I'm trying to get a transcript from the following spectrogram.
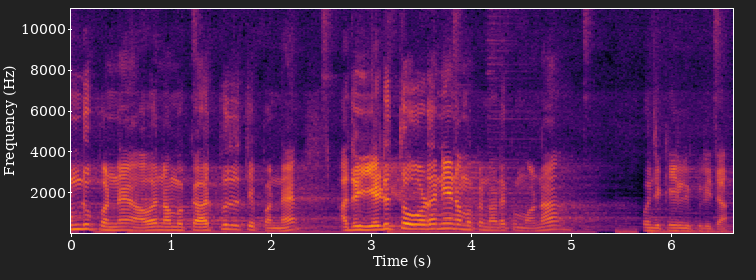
உண்டு பண்ண அவர் நமக்கு அற்புதத்தை பண்ண அது எடுத்த உடனே நமக்கு நடக்குமானா? கொஞ்சம் கேள்விக்குறிதான்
